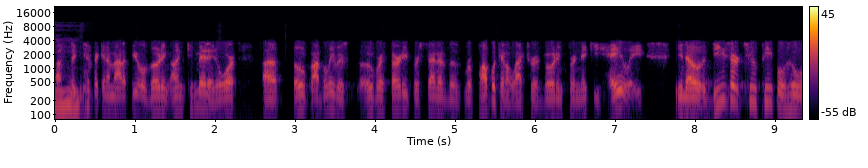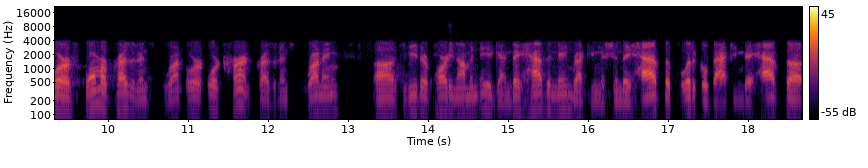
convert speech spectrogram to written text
mm-hmm. a significant amount of people voting uncommitted, or uh, over, I believe it was over 30% of the Republican electorate voting for Nikki Haley. You know, these are two people who are former presidents run or, or current presidents running uh, to be their party nominee again. They have the name recognition, they have the political backing, they have the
